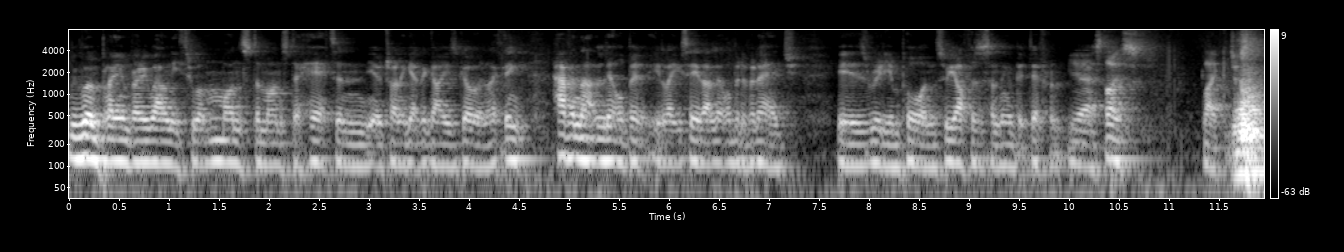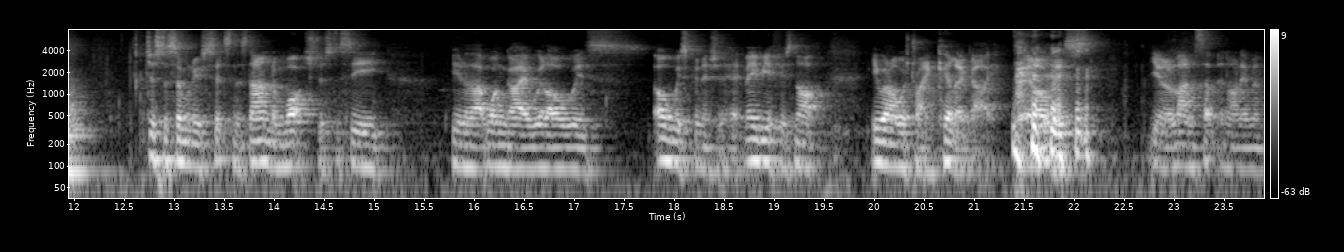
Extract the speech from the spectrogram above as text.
we weren't playing very well, and he threw a monster monster hit, and you know trying to get the guys going. I think having that little bit, like you say, that little bit of an edge is really important. So he offers us something a bit different. Yeah, it's nice, like just just as someone who sits in the stand and watch, just to see, you know, that one guy will always always finish a hit. Maybe if it's not, he won't always try and kill a guy. He'll always, you know, land something on him, and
